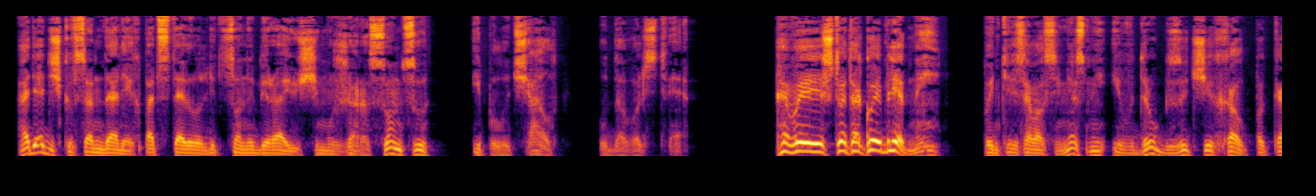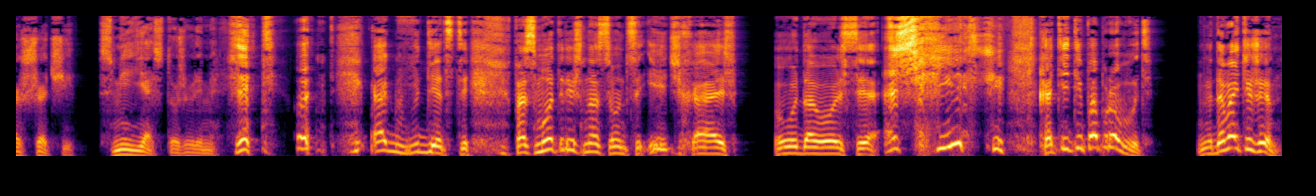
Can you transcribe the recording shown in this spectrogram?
а дядечка в сандалиях подставил лицо набирающему жара солнцу и получал удовольствие. — А вы что такой бледный? Поинтересовался местный и вдруг зачихал по-кошачьи, смеясь в то же время. Как в детстве. Посмотришь на солнце и чихаешь. Удовольствие. Хотите попробовать? давайте же!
